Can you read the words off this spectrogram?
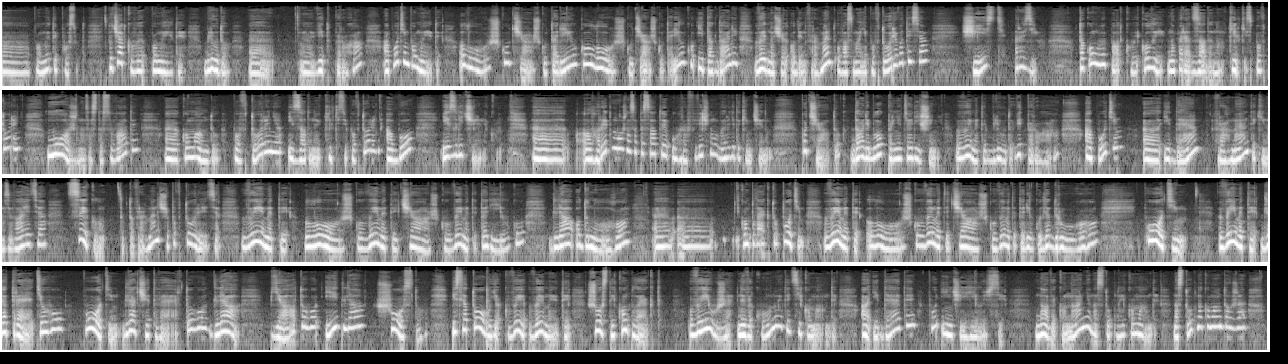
помити посуд. Спочатку ви помиєте блюдо е, е, від пирога, а потім помиєте ложку, чашку, тарілку, ложку, чашку, тарілку і так далі. Видно, що один фрагмент у вас має повторюватися 6 разів. Такому випадку, коли наперед задано кількість повторень, можна застосувати е, команду повторення із заданою кількістю повторень або із лічильником. Е, Алгоритм можна записати у графічному вигляді таким чином. Початок, далі блок прийняття рішень, вимити блюдо від пирога, а потім е, іде фрагмент, який називається циклом, тобто фрагмент, що повторюється. Вимити ложку, вимити чашку, вимити тарілку для одного е, е, комплекту. Потім вимити ложку, вимити чашку, вимити тарілку для другого. Потім вимити для третього, потім для четвертого, для п'ятого і для шостого. Після того, як ви вимиєте шостий комплект, ви вже не виконуєте ці команди, а йдете по іншій гілочці на виконання наступної команди. Наступна команда вже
